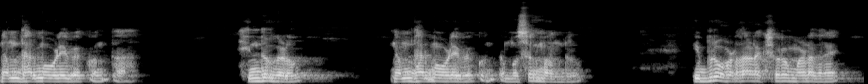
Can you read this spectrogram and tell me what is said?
ನಮ್ಮ ಧರ್ಮ ಉಳಿಬೇಕು ಅಂತ ಹಿಂದೂಗಳು ನಮ್ಮ ಧರ್ಮ ಉಳಿಬೇಕು ಅಂತ ಮುಸಲ್ಮಾನರು, ಇಬ್ರು ಹೊಡೆದಾಡಕ್ಕೆ ಶುರು ಮಾಡಿದ್ರೆ,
